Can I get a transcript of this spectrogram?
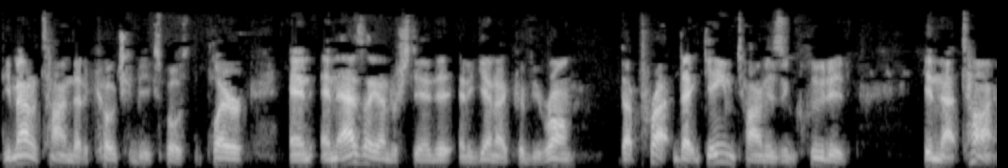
the amount of time that a coach can be exposed to the player. And, and as I understand it, and again, I could be wrong, that, that game time is included in that time,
